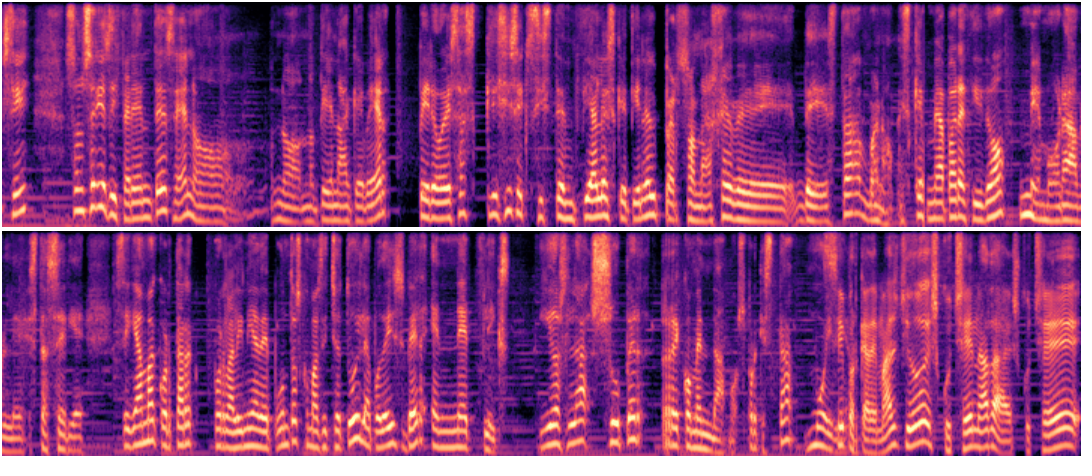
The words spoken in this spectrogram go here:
Sí, son series diferentes, ¿eh? no, no, no tiene nada que ver, pero esas crisis existenciales que tiene el personaje de, de esta, bueno, es que me ha parecido memorable esta serie. Se llama Cortar por la línea de puntos, como has dicho tú, y la podéis ver en Netflix. Y os la súper recomendamos, porque está muy sí, bien. porque además yo escuché nada, escuché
